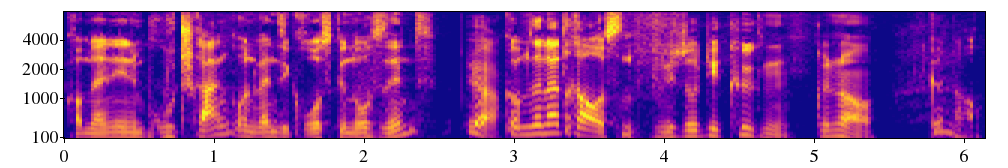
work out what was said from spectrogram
Kommen dann in den Brutschrank und wenn sie groß genug sind, Ja. kommen sie nach draußen. Wieso die Küken? Genau. Genau.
